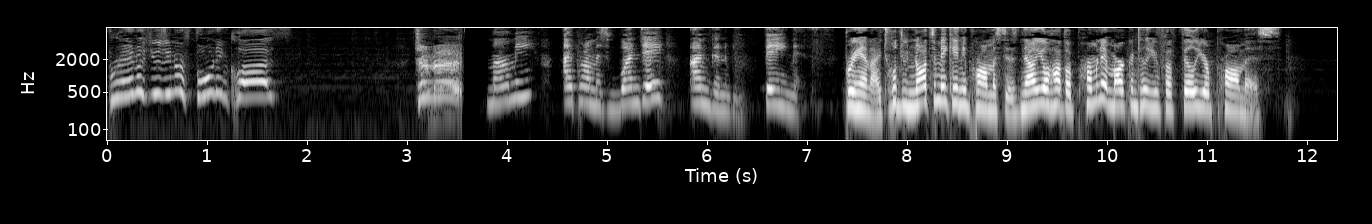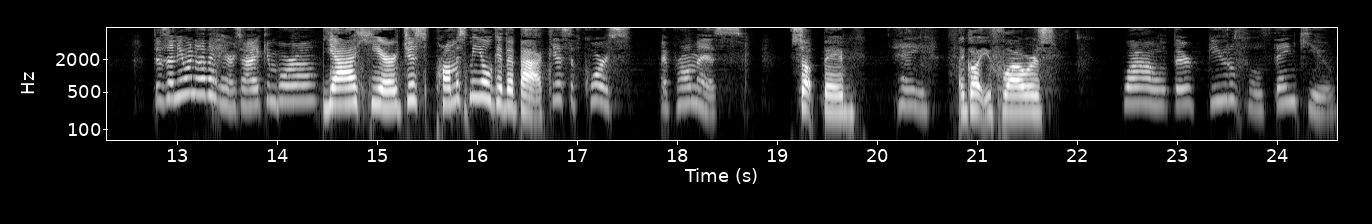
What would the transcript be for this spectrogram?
Brianna's using her phone in class. Timmy! Mommy, I promise one day I'm gonna be famous. Brianna, I told you not to make any promises. Now you'll have a permanent mark until you fulfill your promise. Does anyone have a hair tie I can borrow? Yeah, here. Just promise me you'll give it back. Yes, of course. I promise. Sup, babe? Hey. I got you flowers. Wow, they're beautiful. Thank you.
